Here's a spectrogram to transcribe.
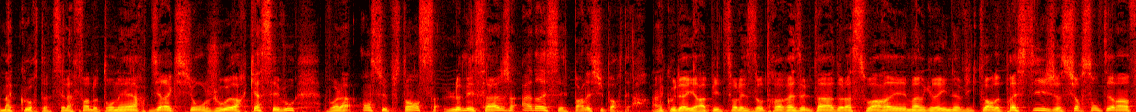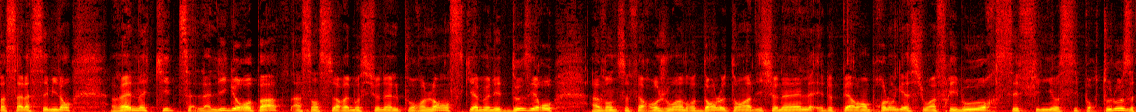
Ma courte, c'est la fin de ton air. Direction joueur, cassez-vous. Voilà en substance le message adressé par les supporters. Un coup d'œil rapide sur les autres résultats de la soirée. Malgré une victoire de prestige sur son terrain face à l'AC Milan, Rennes quitte la Ligue Europa. Ascenseur émotionnel pour Lens qui a mené 2-0 avant de se faire rejoindre dans le temps additionnel et de perdre en prolongation à Fribourg. C'est fini aussi pour Toulouse,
